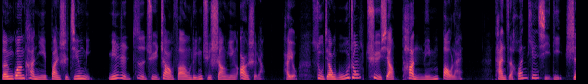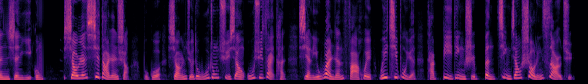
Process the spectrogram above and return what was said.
本官看你办事精明，明日自去账房领取赏银二十两，还有速将吴中去向探明报来。”探子欢天喜地，深深一躬：“小人谢大人赏。”不过小人觉得吴中去向无需再探，现离万人法会为期不远，他必定是奔晋江少林寺而去。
